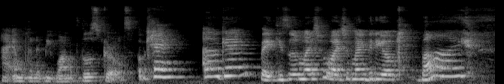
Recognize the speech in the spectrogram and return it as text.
I am gonna be one of those girls. Okay? Okay. Thank you so much for watching my video. Bye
